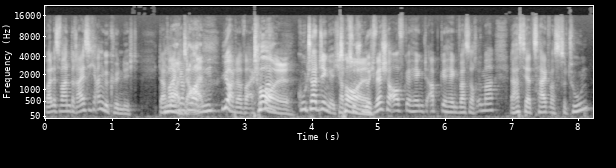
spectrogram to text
weil es waren 30 angekündigt. Da war Na ich auch schon mal- dann. ja, da war ich Toll. mal guter Dinge. Ich habe zwischendurch Wäsche aufgehängt, abgehängt, was auch immer. Da hast du ja Zeit, was zu tun.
